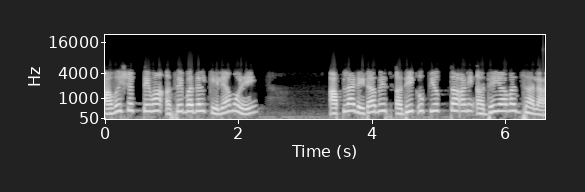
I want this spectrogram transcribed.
आवश्यक तेव्हा असे बदल केल्यामुळे आपला डेटाबेस अधिक उपयुक्त आणि अद्ययावत झाला.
